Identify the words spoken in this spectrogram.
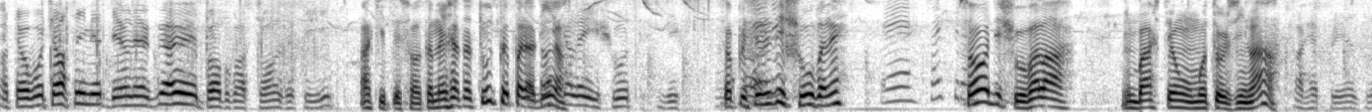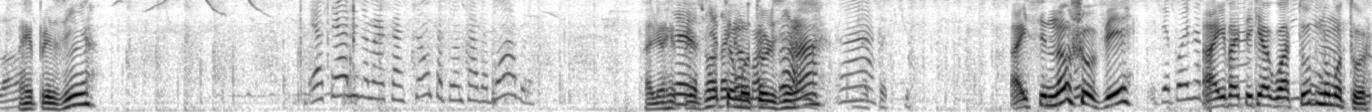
Até eu vou tirar sem medo dele. É, é bobo gostosa esse aí. Aqui, pessoal, também já tá tudo preparadinho, ó. é enxuta. de- Só precisa de chuva, né? É, só esperar. Só de chuva, olha lá. Embaixo tem um motorzinho lá, A represa lá. ó, a represinha. É até ali na marcação, tá plantada abóbora? Ali a É, represinha só tem um motorzinho lá. Ah, Aí se não chover, aí vai ter que aguar tudo no motor.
